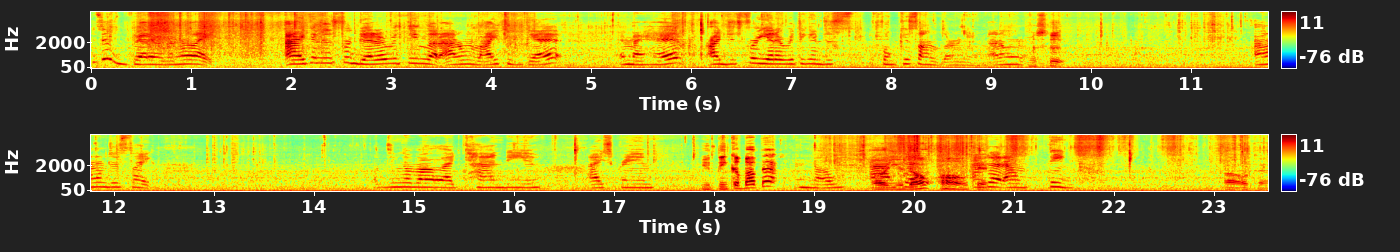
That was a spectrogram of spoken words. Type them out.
this is better than I like. I can just forget everything that I don't like to get in my head. I just forget everything and just focus on learning. I don't. That's good. I don't just like think about like candy, ice cream. You think about that? No. Or I you said- don't? Oh, okay. I said I don't think. Oh, okay.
